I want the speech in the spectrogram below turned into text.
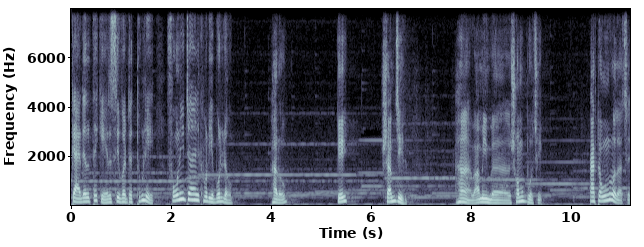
ক্যাডেল থেকে রিসিভারটা তুলে ফোনে ডায়াল করিয়ে বলল হ্যালো কে? শ্যামজির হ্যাঁ আমি সমক বলছি। একটা অনুরোধ আছে।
